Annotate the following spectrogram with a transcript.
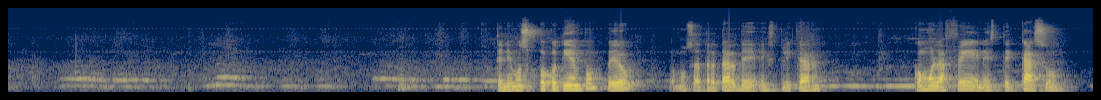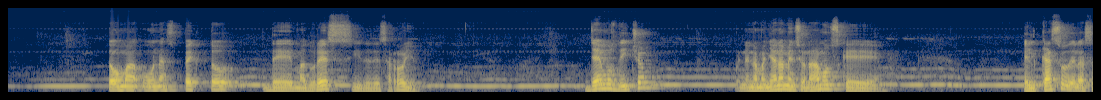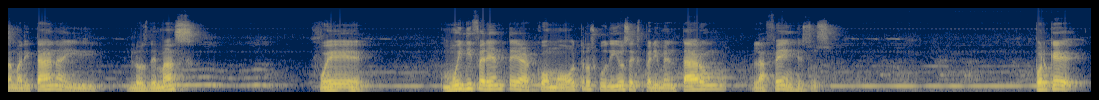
Tenemos poco tiempo, pero vamos a tratar de explicar cómo la fe en este caso toma un aspecto de madurez y de desarrollo. Ya hemos dicho, en la mañana mencionamos que el caso de la samaritana y los demás fue muy diferente a como otros judíos experimentaron la fe en Jesús. Porque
